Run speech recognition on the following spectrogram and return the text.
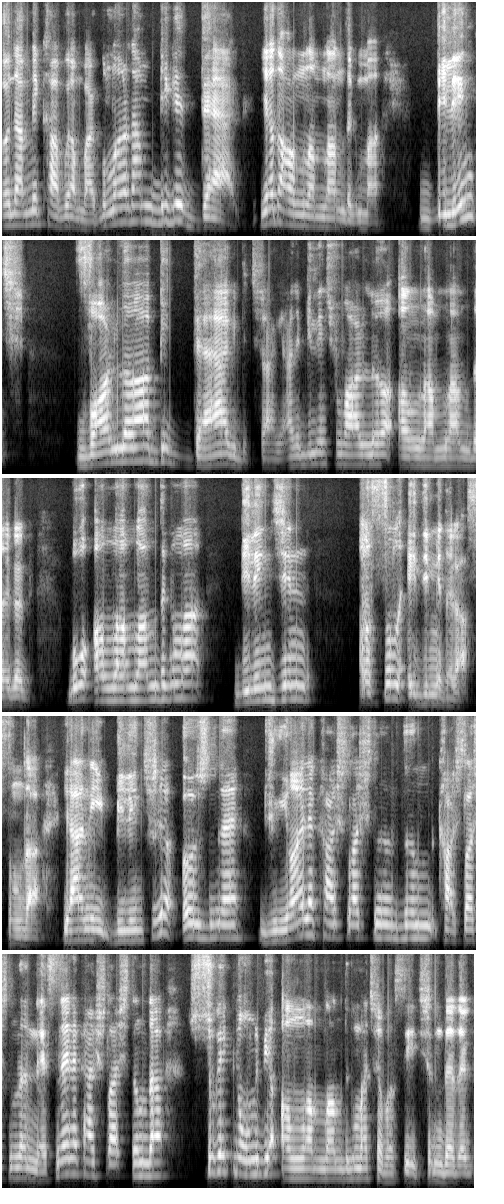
önemli kavram var. Bunlardan biri değer ya da anlamlandırma. Bilinç varlığa bir değer biçer. Yani bilinç varlığı anlamlandırır. Bu anlamlandırma bilincin asıl edimidir aslında. Yani bilinçli özne dünya ile karşılaştığında, karşılaştığında, nesneyle karşılaştığında sürekli onu bir anlamlandırma çabası içindedir.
